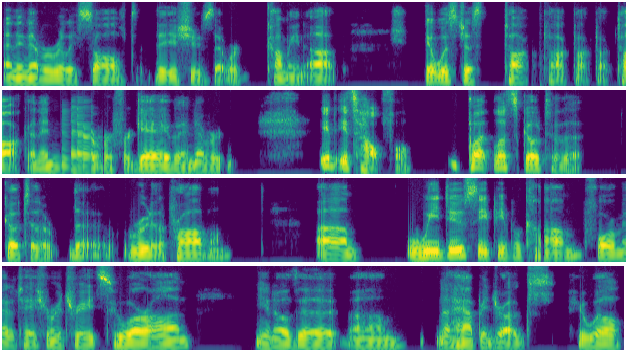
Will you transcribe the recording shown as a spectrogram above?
and they never really solved the issues that were coming up. It was just talk, talk, talk, talk, talk, and they never forgave. They never it, it's helpful. But let's go to the go to the the root of the problem. Um, we do see people come for meditation retreats who are on you know the um, the happy drugs if you will.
